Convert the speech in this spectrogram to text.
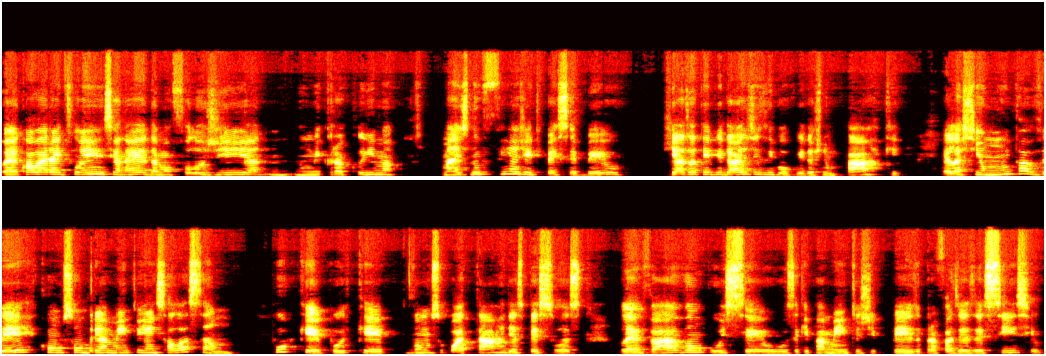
é, qual era a influência né, da morfologia no microclima, mas no fim a gente percebeu que as atividades desenvolvidas no parque elas tinham muito a ver com o sombreamento e a insolação. Por quê? Porque, vamos supor, à tarde as pessoas levavam os seus equipamentos de peso para fazer exercício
